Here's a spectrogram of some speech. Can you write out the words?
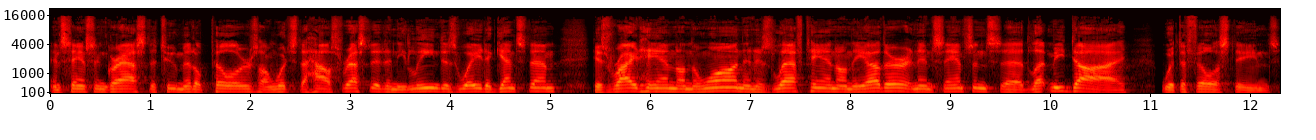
And Samson grasped the two middle pillars on which the house rested, and he leaned his weight against them, his right hand on the one and his left hand on the other. And then Samson said, Let me die with the Philistines.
